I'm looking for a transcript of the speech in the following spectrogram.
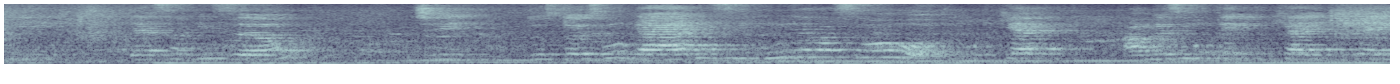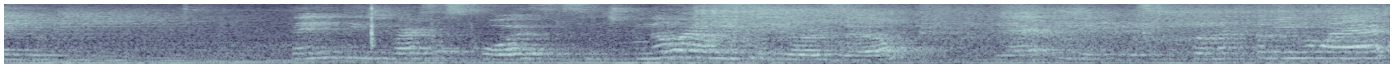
Que dessa visão de, dos dois lugares e um em relação ao outro. Porque ao mesmo tempo que aí tem, tem, tem diversas coisas, assim, tipo, não é um interiorzão, né? Que também não é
